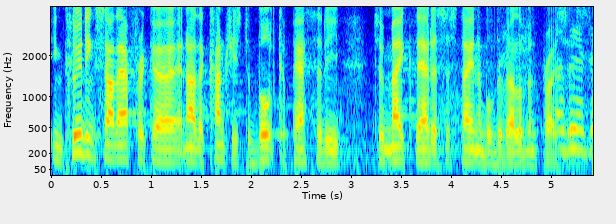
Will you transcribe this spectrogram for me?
including South Africa and other countries, to build capacity to make that a sustainable development process.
